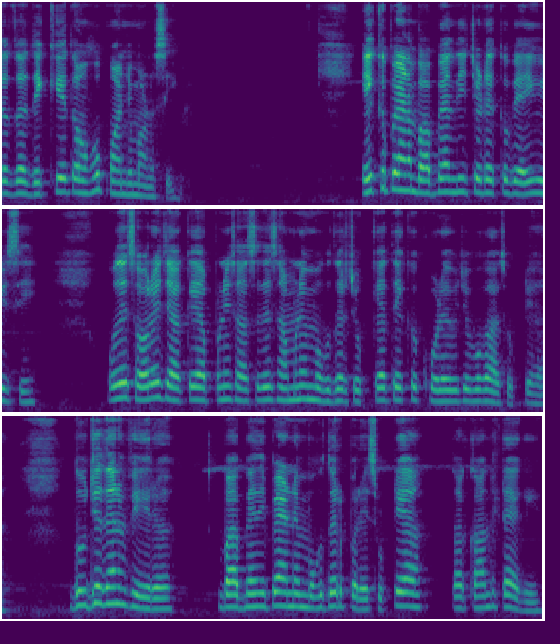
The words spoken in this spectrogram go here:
ਜਦੋਂ ਦੇਖੇ ਤਾਂ ਉਹ ਪੰਜ ਮਣ ਸੀ। ਇੱਕ ਭੈਣ ਬਾਬਿਆਂ ਦੀ ਚੜਕ ਵਿਆਹੀ ਹੋਈ ਸੀ। ਉਹਦੇ ਸਹੁਰੇ ਜਾ ਕੇ ਆਪਣੀ ਸੱਸ ਦੇ ਸਾਹਮਣੇ ਮੁਗਦਰ ਚੁੱਕਿਆ ਤੇ ਇੱਕ ਖੋਲੇ ਵਿੱਚ ਵਗਾ ਸੁੱਟਿਆ। ਦੂਜੇ ਦਿਨ ਫੇਰ ਬਾਬਿਆਂ ਦੀ ਭੈਣ ਨੇ ਮੁਗਦਰ ਪਰੇ ਸੁੱਟਿਆ ਤਾਂ ਕੰਧ ਟਹਿ ਗਈ।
